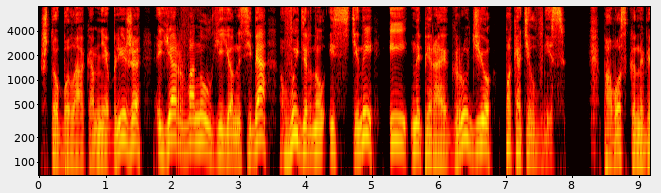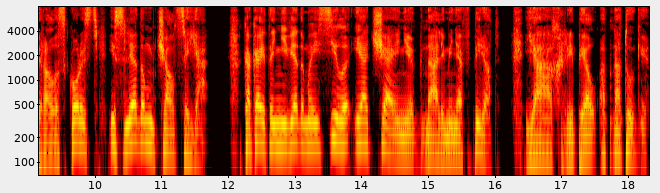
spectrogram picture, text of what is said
что была ко мне ближе, я рванул ее на себя, выдернул из стены и, напирая грудью, покатил вниз. Повозка набирала скорость, и следом мчался я. Какая-то неведомая сила и отчаяние гнали меня вперед. Я хрипел от натуги.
